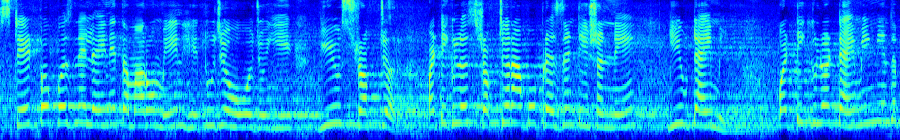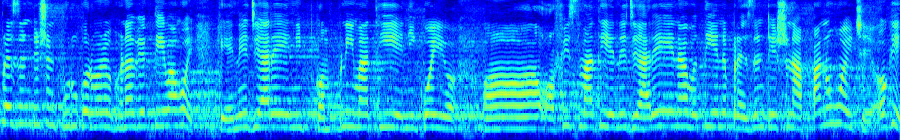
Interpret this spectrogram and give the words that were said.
state પર્પઝને લઈને તમારો મેઇન હેતુ જે હોવો જોઈએ ગીવ સ્ટ્રક્ચર પર્ટિક્યુલર સ્ટ્રક્ચર આપો પ્રેઝન્ટેશનને ગીવ ટાઈમિંગ પર્ટિક્યુલર ટાઈમિંગની અંદર પ્રેઝન્ટેશન પૂરું કરવાનું ઘણા વ્યક્તિ એવા હોય કે એને જ્યારે એની કંપનીમાંથી એની કોઈ ઓફિસમાંથી એને જ્યારે એના વતી એને પ્રેઝન્ટેશન આપવાનું હોય છે ઓકે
